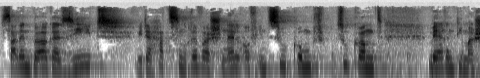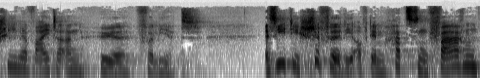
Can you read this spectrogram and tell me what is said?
Sullenberger sieht, wie der Hudson River schnell auf ihn zukommt, zukommt, während die Maschine weiter an Höhe verliert. Er sieht die Schiffe, die auf dem Hudson fahren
